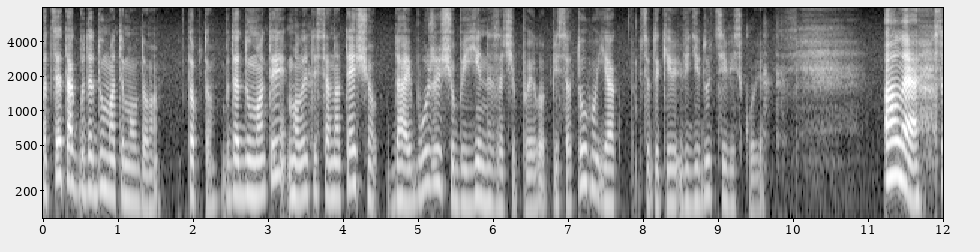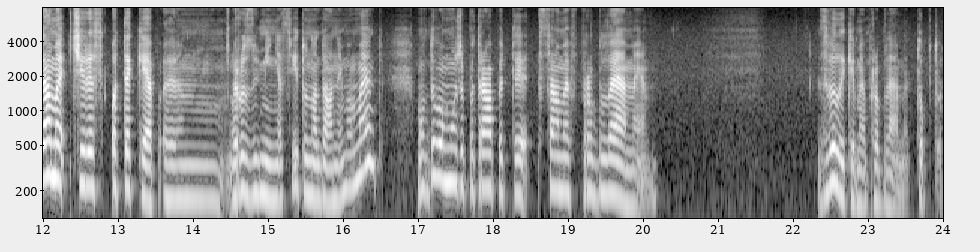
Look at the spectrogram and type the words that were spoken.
Оце так буде думати Молдова. Тобто буде думати, молитися на те, що дай Боже, щоб її не зачепило після того, як все-таки відійдуть ці військові. Але саме через отаке ем, розуміння світу на даний момент Молдова може потрапити саме в проблеми. З великими проблемами. Тобто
